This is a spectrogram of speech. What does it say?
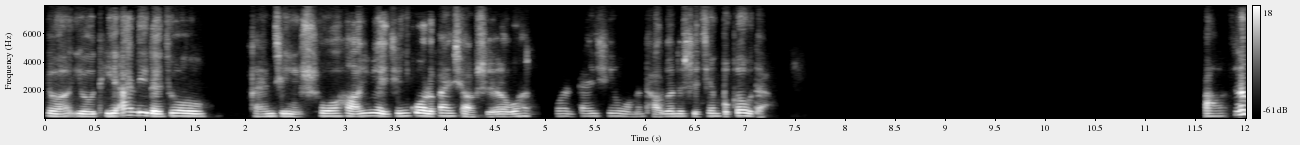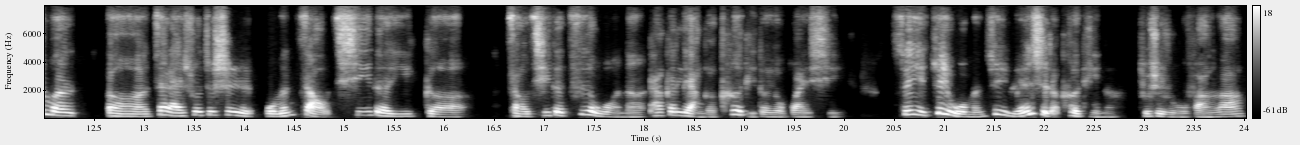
有啊有提案例的就。赶紧说哈，因为已经过了半小时了，我很我很担心我们讨论的时间不够的。好，那么呃，再来说就是我们早期的一个早期的自我呢，它跟两个课题都有关系，所以最我们最原始的课题呢，就是乳房啦。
